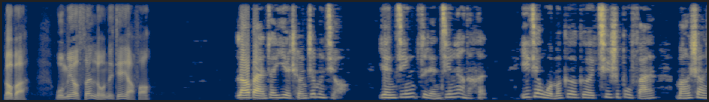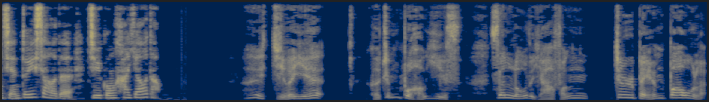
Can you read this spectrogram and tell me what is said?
老板，我们要三楼那间雅房。”老板在邺城这么久，眼睛自然晶亮的很。一见我们个个气势不凡，忙上前堆笑的鞠躬哈腰道：“哎，几位爷。”可真不好意思，三楼的雅房今儿被人包了，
